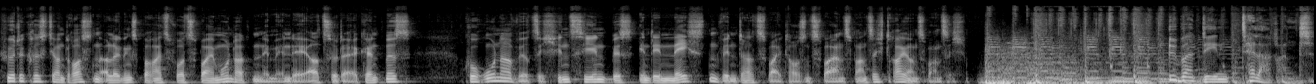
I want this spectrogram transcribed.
führte Christian Drosten allerdings bereits vor zwei Monaten im NDR zu der Erkenntnis, Corona wird sich hinziehen bis in den nächsten Winter 2022-23. Über den Tellerrand.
